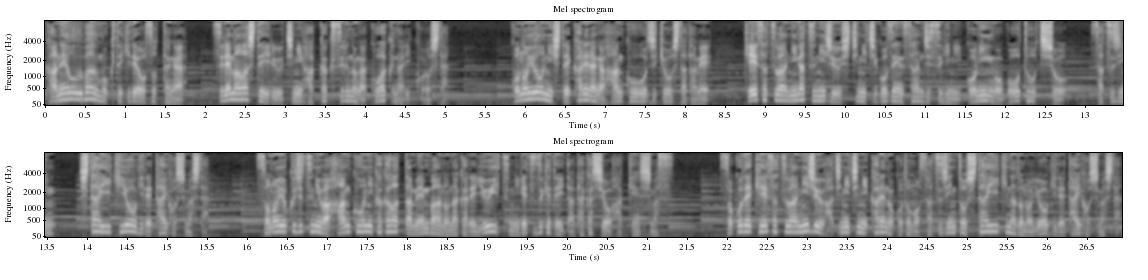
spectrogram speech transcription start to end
金を奪う目的で襲ったが連れ回しているうちに発覚するのが怖くなり殺した。このようにして彼らが犯行を自供したため警察は2月27日午前3時過ぎに5人を強盗致傷殺人死体遺棄容疑で逮捕しました。その翌日には犯行に関わったメンバーの中で唯一逃げ続けていた高志を発見します。そこで警察は28日に彼のことも殺人と死体遺棄などの容疑で逮捕しました。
